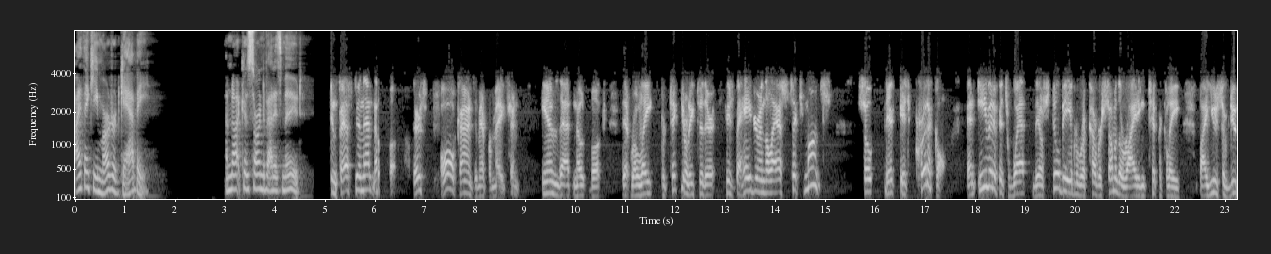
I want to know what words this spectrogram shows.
I think he murdered Gabby. I'm not concerned about his mood. Confessed in that notebook. There's all kinds of information in that notebook that relate particularly to their his behavior in the last six months. So it's critical. And even if it's wet, they'll still be able to recover some of the writing typically by use of new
